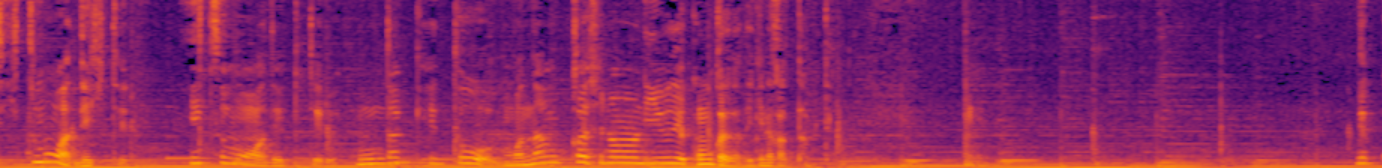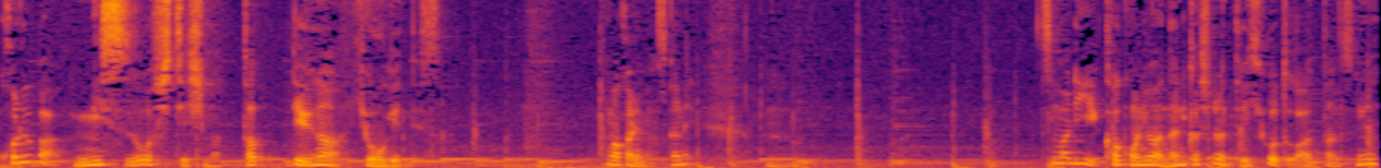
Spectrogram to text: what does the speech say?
いつもはできてる。いつもはできてる。んだけど、まあ、何かしらの理由で今回はできなかったみたいな。で、これはミスをしてしまったっていうような表現です。わかりますかね、つまり過去には何かしらの出来事があったんですね。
